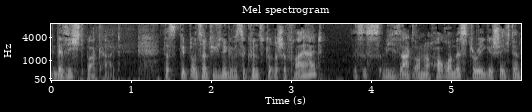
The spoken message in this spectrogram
in der Sichtbarkeit. Das gibt uns natürlich eine gewisse künstlerische Freiheit. Es ist, wie ich sagte, auch eine Horror-Mystery-Geschichte.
